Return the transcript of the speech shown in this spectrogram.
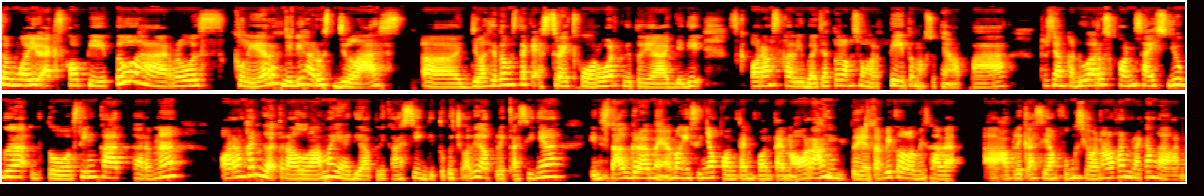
Semua UX copy itu harus clear, jadi harus jelas uh, jelas itu maksudnya kayak straightforward gitu ya. Jadi orang sekali baca tuh langsung ngerti itu maksudnya apa. Terus yang kedua harus concise juga gitu, singkat. Karena orang kan nggak terlalu lama ya di aplikasi gitu kecuali aplikasinya Instagram ya. Emang isinya konten-konten orang gitu ya. Tapi kalau misalnya uh, aplikasi yang fungsional kan mereka nggak akan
